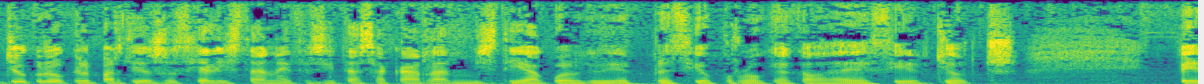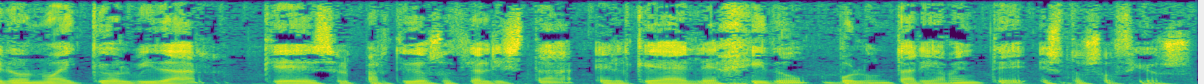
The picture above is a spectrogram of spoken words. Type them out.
Yo creo que el Partido Socialista necesita sacar la amnistía a cualquier precio, por lo que acaba de decir George, pero no hay que olvidar que es el Partido Socialista el que ha elegido voluntariamente estos socios.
